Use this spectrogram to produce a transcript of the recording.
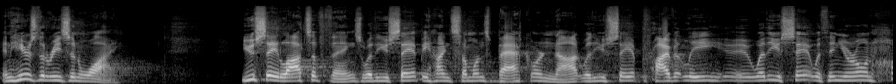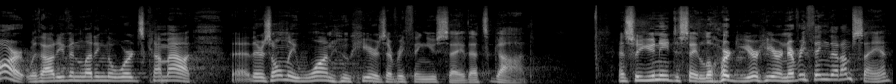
And here's the reason why. You say lots of things, whether you say it behind someone's back or not, whether you say it privately, uh, whether you say it within your own heart without even letting the words come out. Uh, there's only one who hears everything you say that's God. And so you need to say, Lord, you're hearing everything that I'm saying.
